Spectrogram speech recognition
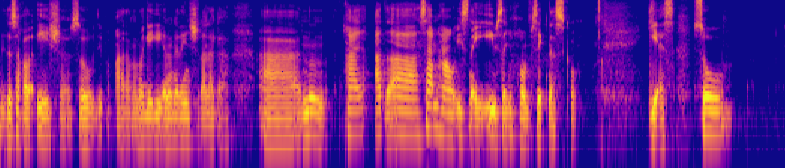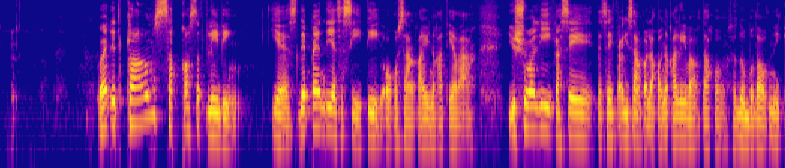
dito sa Croatia. So, di ba, parang nagiging ano na rin siya talaga. Uh, nun, at uh, somehow is naiiwasan yung homesickness ko. Yes. So, when it comes sa cost of living, yes, depende yan sa city o kung saan kayo nakatira. Usually, kasi, let's say for example, ako nakalive out ako sa Dubrovnik.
